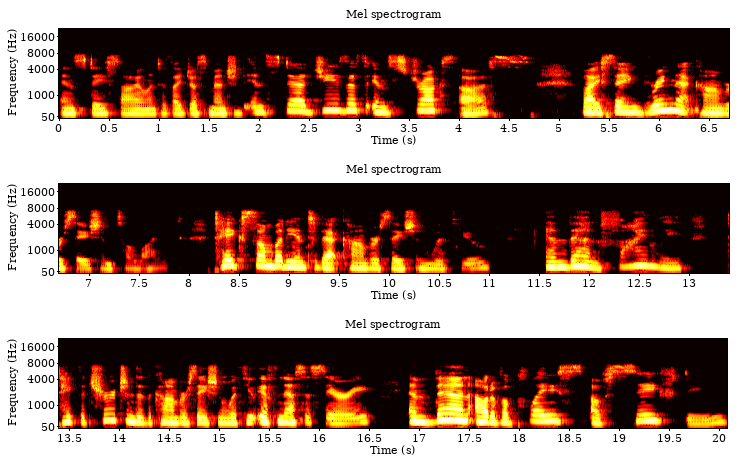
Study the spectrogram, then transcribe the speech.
and stay silent, as I just mentioned. Instead, Jesus instructs us by saying, bring that conversation to light Take somebody into that conversation with you. And then finally, take the church into the conversation with you if necessary. And then, out of a place of safety,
